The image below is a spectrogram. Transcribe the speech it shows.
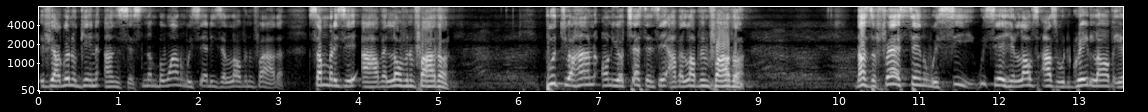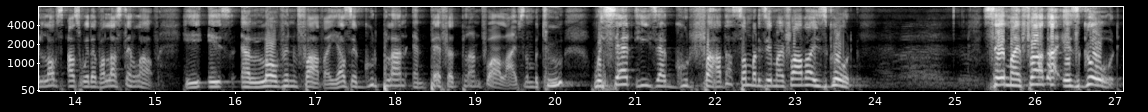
if you are going to gain answers. Number one, we said he's a loving father. Somebody say, I have a loving father. Put your hand on your chest and say, I have a loving father. That's the first thing we see. We say he loves us with great love. He loves us with everlasting love. He is a loving father. He has a good plan and perfect plan for our lives. Number two, we said he's a good father. Somebody say, My father is good. Say, My father is good.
